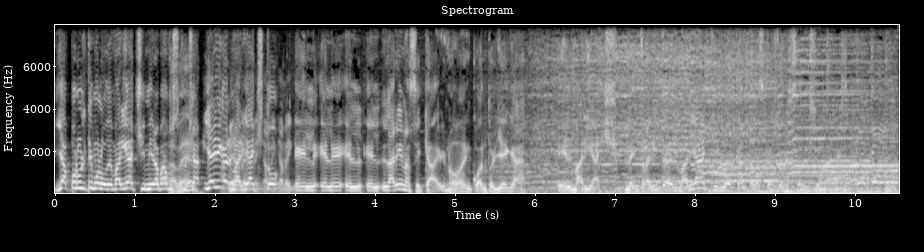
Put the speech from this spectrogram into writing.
Ya por último lo de mariachi, mira, vamos a, A escuchar. Ya llega A el ver, mariachi, venga, to- venga, venga. El, el- el- el- la arena se cae, ¿no? En cuanto llega el mariachi. La entradita del mariachi y luego canta las canciones tradicionales.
